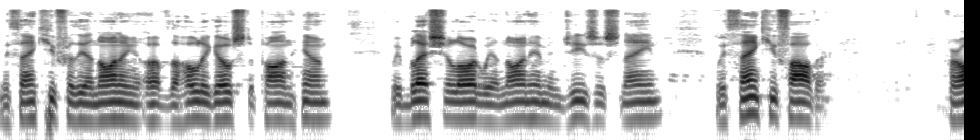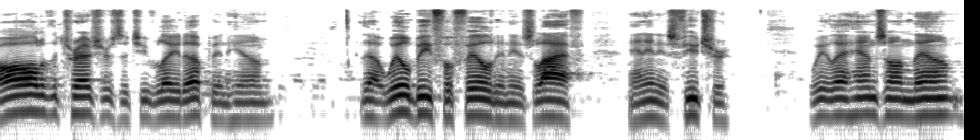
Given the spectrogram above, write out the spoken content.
We thank you for the anointing of the Holy Ghost upon him. We bless you, Lord. We anoint him in Jesus' name. We thank you, Father, for all of the treasures that you've laid up in him that will be fulfilled in his life and in his future. We lay hands on them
